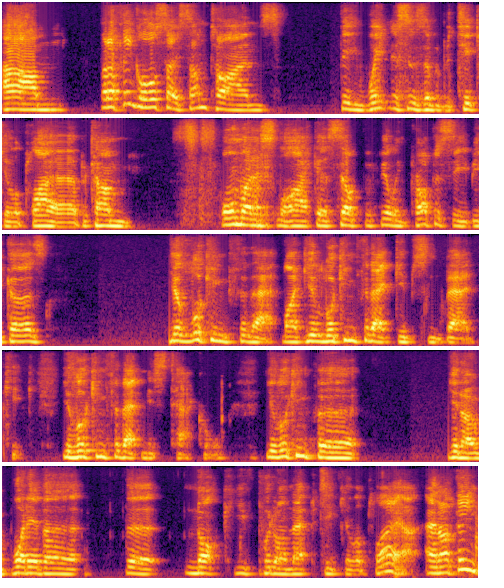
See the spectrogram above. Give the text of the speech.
Um, but I think also sometimes the weaknesses of a particular player become almost like a self fulfilling prophecy because you're looking for that. Like you're looking for that Gibson bad kick. You're looking for that missed tackle. You're looking for, you know, whatever the knock you've put on that particular player. And I think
